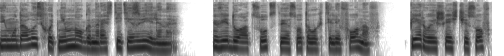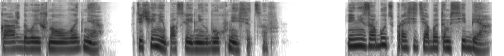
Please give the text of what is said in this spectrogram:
им удалось хоть немного нарастить извилины, ввиду отсутствия сотовых телефонов Первые шесть часов каждого их нового дня в течение последних двух месяцев. И не забудь спросить об этом себя,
